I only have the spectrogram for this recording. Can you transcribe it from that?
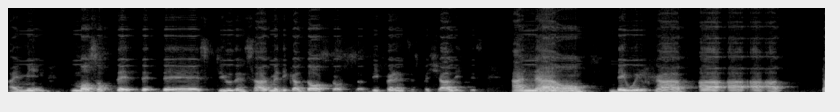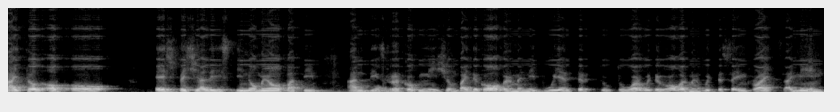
I mean, most of the, the, the, students are medical doctors, different specialties. And now they will have a, a, a title of, of a specialist in homeopathy. And this recognition by the government, if we enter to, to work with the government with the same rights. I mean,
